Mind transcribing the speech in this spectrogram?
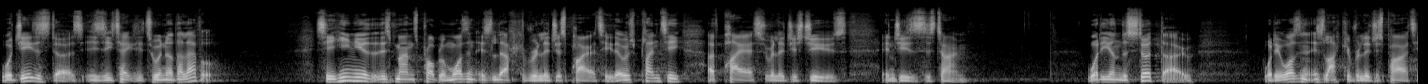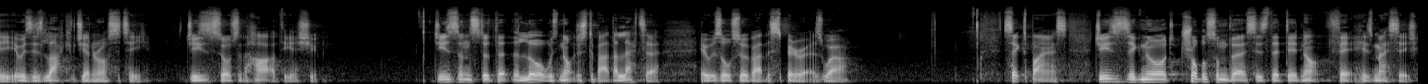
What Jesus does is he takes it to another level. See, he knew that this man's problem wasn't his lack of religious piety. There was plenty of pious religious Jews in Jesus' time. What he understood, though, what it wasn't his lack of religious piety, it was his lack of generosity. Jesus saw to the heart of the issue. Jesus understood that the law was not just about the letter, it was also about the spirit as well. Six bias. Jesus ignored troublesome verses that did not fit his message.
